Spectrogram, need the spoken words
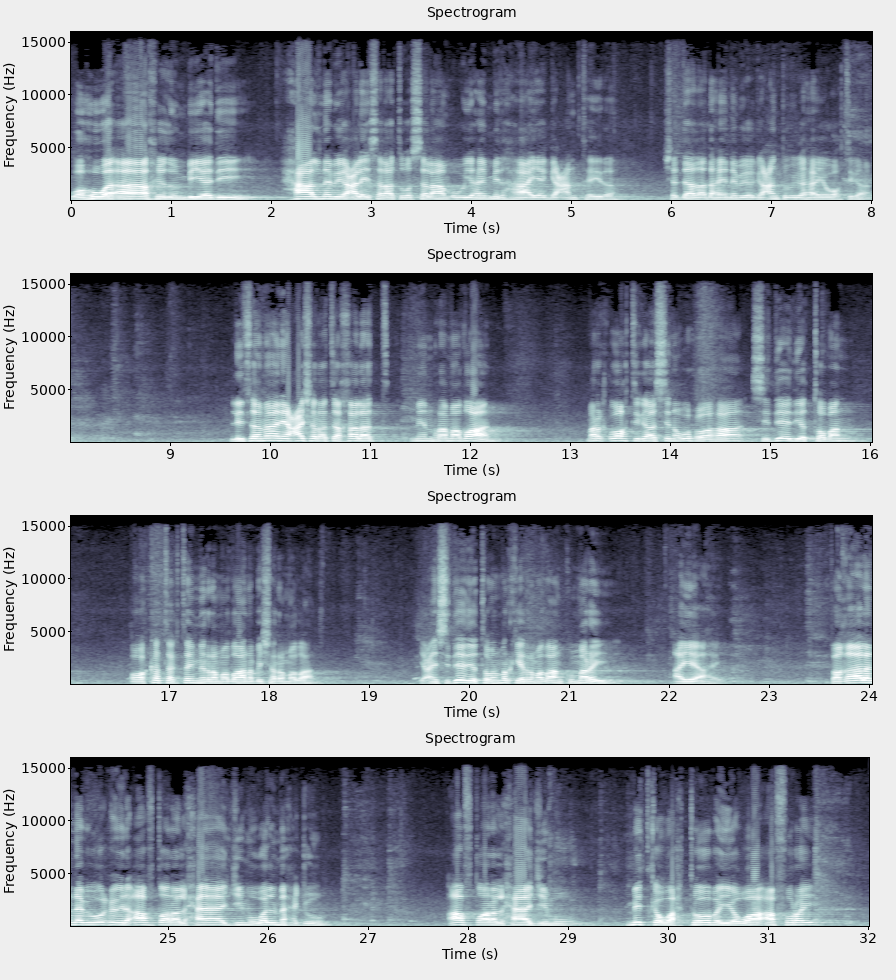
Wa huwa aakhidun biyadii xaal nebiga calayhi salaatu wasalaam uu yahay mid haaya gacantayda. Shadaada dhahaya nebiga gacantuu iga haya wakhtigaa lihamaani casharata khalad min ramadaan. Mar wakhtigaasina wuxuu ahaa siddeed iyo toban oo ka tagtay min ramadaana bisha ramadaan yacni siddeed iyo toban markii ramadaanku marayay ayay ahayd faqaala nebigu wuxuu yidhi afطara alxaajimu wاlmaxjuum afطara alxaajimu midka wax toobaya waa afuray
